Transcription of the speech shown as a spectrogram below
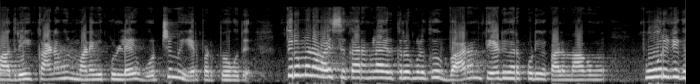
மாதிரி கணவன் மனைவிக்குள்ளே ஒற்றுமை ஏற்பட போகுது. திருமண வயசுக்காரங்களாக இருக்கிறவங்களுக்கு வரம் தேடி வரக்கூடிய காலமாகவும் பூர்வீக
